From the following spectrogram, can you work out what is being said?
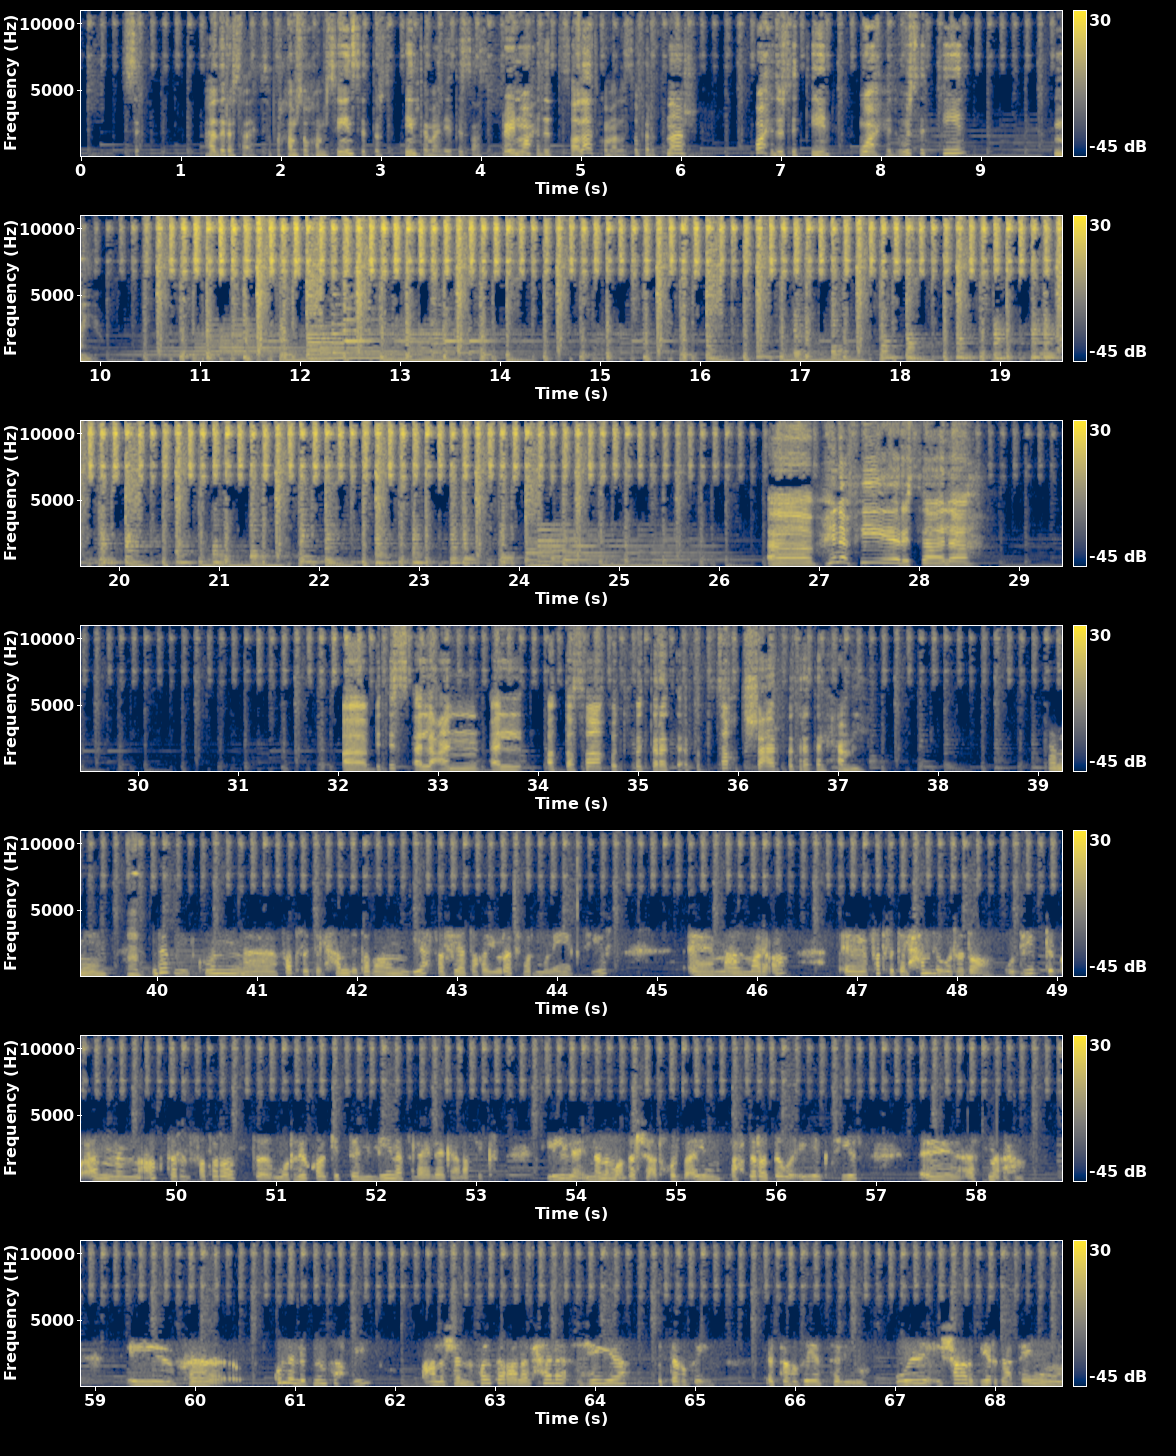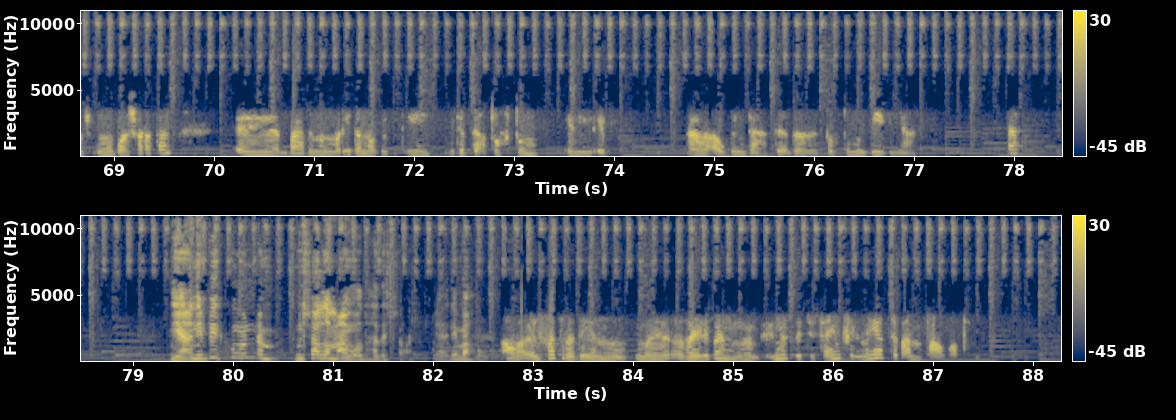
هذه الرسائل صفر خمسة وخمسين ستة وستين ثمانية تسعة صفرين واحد. اتصالاتكم على صفر اثناش واحد وستين واحد وستين مية. آه هنا في رسالة آه بتسأل عن التساقط فترة تساقط الشعر فترة الحمل. تمام. ده بيكون فترة الحمل طبعا بيحصل فيها تغيرات هرمونية كتير مع المرأة فترة الحمل والرضاعة ودي بتبقى من أكتر الفترات مرهقة جدا لينا في العلاج على فكرة. ليه؟ لأن أنا ما أقدرش أدخل بأي مستحضرات دوائية كتير أثناءها فكل اللي بننصح بيه علشان نسيطر على الحالة هي التغذية التغذية السليمة. والشعر بيرجع تاني مباشرة بعد ما المريضة ما إيه بتبدأ تفطم الابن أو بنتها تقدر تفطم البيبي يعني. بس. يعني بيكون إن شاء الله معوض هذا الشعر يعني ما هو. آه الفترة دي غالبا نسبة 90% بتبقى متعوضة.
